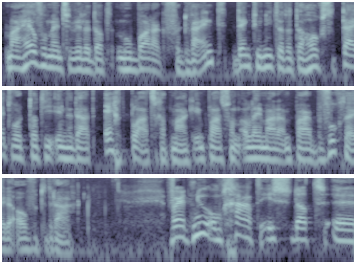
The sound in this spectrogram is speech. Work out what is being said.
Maar heel veel mensen willen dat Mubarak verdwijnt. Denkt u niet dat het de hoogste tijd wordt dat hij inderdaad echt plaats gaat maken... in plaats van alleen maar een paar bevoegdheden over te dragen? Waar het nu om gaat is dat... Uh,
